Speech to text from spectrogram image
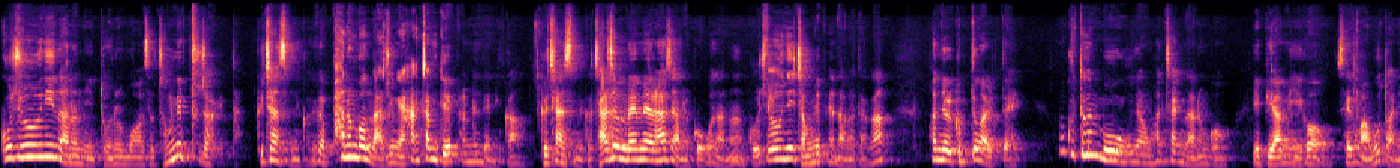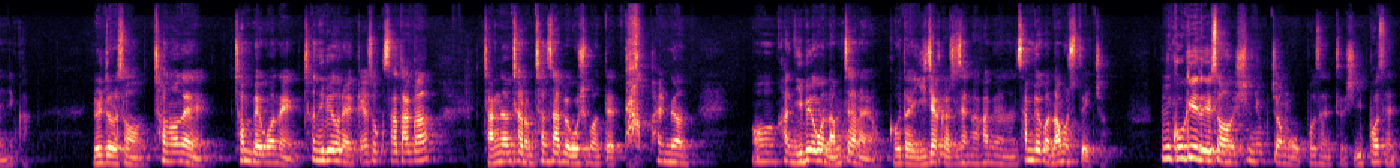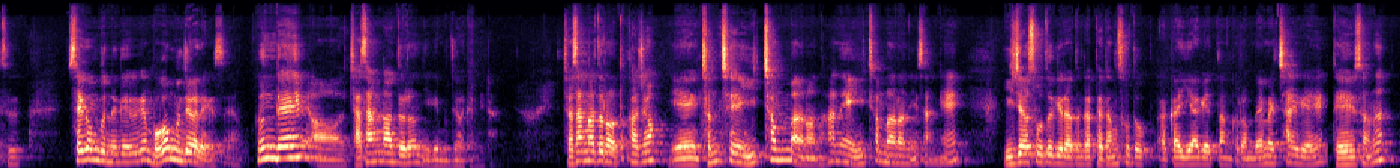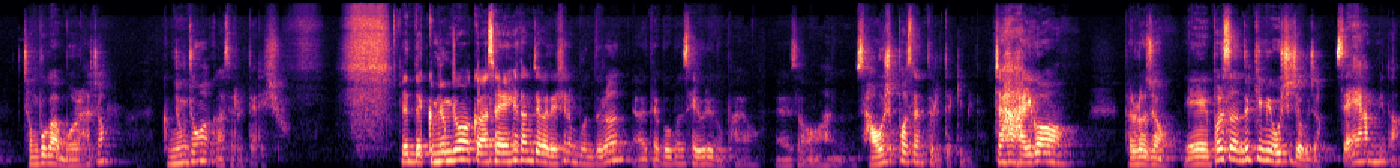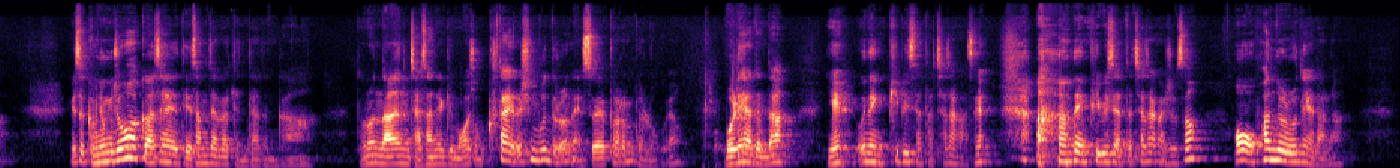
꾸준히 나는 이 돈을 모아서 적립 투자하겠다. 그렇지 않습니까? 그러니까 파는 건 나중에 한참 뒤에 팔면 되니까. 그렇지 않습니까? 잦은 매매를 하지 않을 거고 나는 꾸준히 적립해 나가다가 환율 급등할 때 그때는 뭐 그냥 환차익 나는 거. 이 비하면 이거 세금 아무것도 아니니까. 예를 들어서 1,000원에, 1,100원에, 1,200원에 계속 사다가 작년처럼 1,450원대 탁 팔면 어, 한 200원 남잖아요. 거기다 이자까지 생각하면 300원 남을 수도 있죠. 거기에 대해서 16.5%, 2% 세금 붙는 게 그게 뭐가 문제가 되겠어요. 그런데 어, 자산가들은 이게 문제가 됩니다. 자산가들은 어떡하죠? 예, 전체 2천만 원, 한 해에 2천만 원 이상의 이자 소득이라든가 배당 소득, 아까 이야기했던 그런 매매 차익에 대해서는 정부가 뭘 하죠? 금융종합과세를 때리죠. 근데 금융종합과세에 해당자가 되시는 분들은 대부분 세율이 높아요. 그래서 한 4, 50%를 떼깁니다. 자, 이거 별로죠. 예, 벌써 느낌이 오시죠, 그죠? 쎄합니다. 그래서 금융종합과세 대상자가 된다든가 또는 난 자산의 규모가 좀 크다 이러신 분들은 SOFR은 별로고요. 뭘 해야 된다? 예, 은행 PB센터 찾아가세요. 은행 PB센터 찾아가셔서 어, 환율로 해달라.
